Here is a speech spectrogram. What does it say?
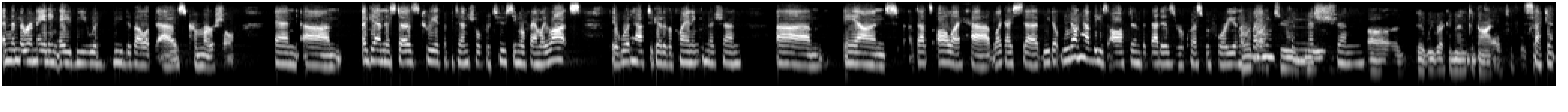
and then the remaining AB would be developed as commercial. And um, again, this does create the potential for two single-family lots. It would have to go to the Planning Commission. Um, and that's all I have. Like I said, we don't we don't have these often, but that is a request before you. And I the would like Planning to move- Commission. Uh, that we recommend denial to full. Second.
